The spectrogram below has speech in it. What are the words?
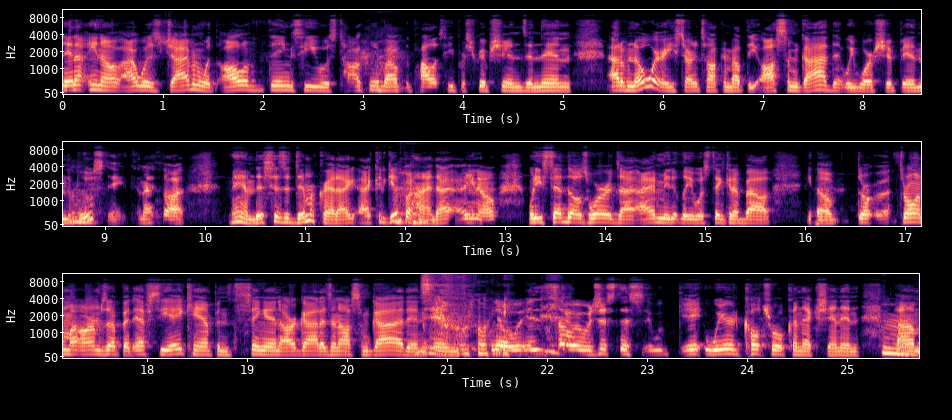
and I, you know, I was jiving with all of the things he was talking about, the policy prescriptions, and then out of nowhere he started talking about the awesome God that we worship in the Mhm. blue states. And I thought, man, this is a Democrat I, I could get Mhm. behind. I, I- you know, when he said those words, I, I immediately was thinking about, you know, throw, throwing my arms up at FCA camp and singing "Our God is an awesome God," and and you know, it, so it was just this it- weird cultural connection, and Hmm. um,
